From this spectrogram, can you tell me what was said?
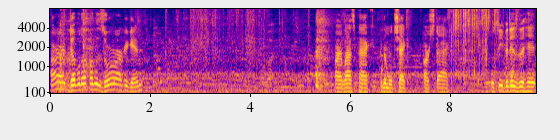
All right, doubled up on the Zoroark again. All right, last pack, and then we'll check our stack. We'll see if it is the hit.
